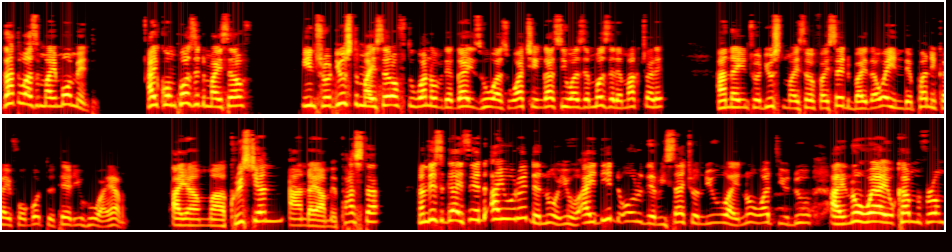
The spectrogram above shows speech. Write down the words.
That was my moment. I composed myself, introduced myself to one of the guys who was watching us. He was a Muslim actually. And I introduced myself. I said, by the way, in the panic, I forgot to tell you who I am. I am a Christian and I am a pastor. And this guy said, I already know you. I did all the research on you. I know what you do. I know where you come from.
